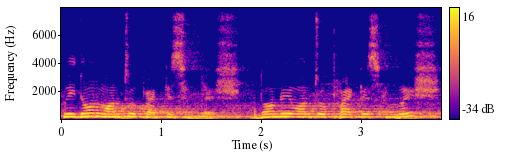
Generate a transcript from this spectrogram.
We don't want to practice English. Don't we want to practice English?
